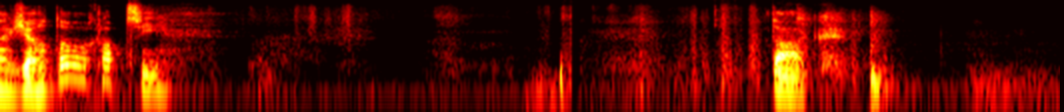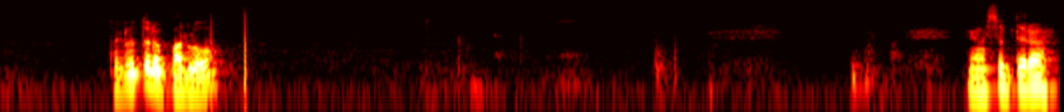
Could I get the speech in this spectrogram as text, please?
Takže hotovo, chlapci. Tak. Takhle to dopadlo. Já jsem teda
